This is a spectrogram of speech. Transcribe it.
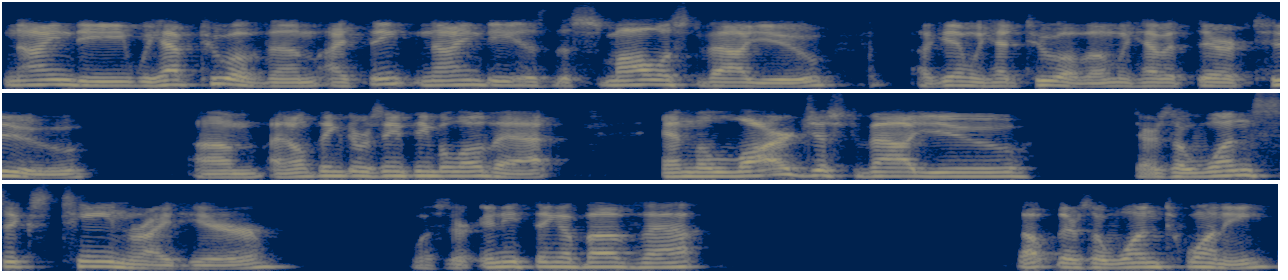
90, we have two of them. I think 90 is the smallest value. Again, we had two of them. We have it there too. Um, I don't think there was anything below that. And the largest value, there's a 116 right here. Was there anything above that? Oh, there's a 120.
